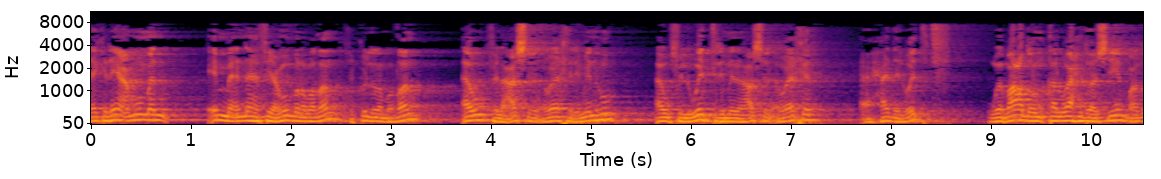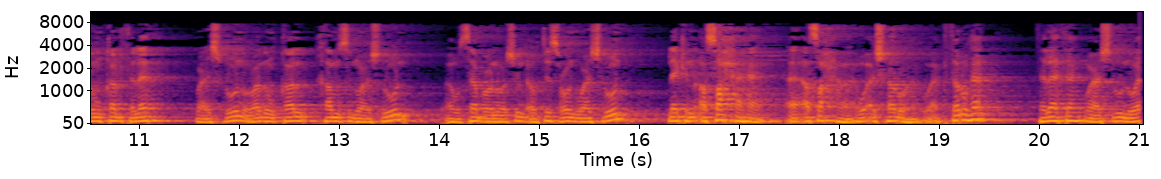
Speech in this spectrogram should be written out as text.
لكن هي عموما إما أنها في عموم رمضان في كل رمضان أو في العشر الأواخر منه أو في الوتر من العشر الأواخر أحد الوتر. وبعضهم قال 21 بعضهم قال 23 وبعضهم قال 25 أو 27 أو 29 لكن أصحها أصحها وأشهرها وأكثرها 23 و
